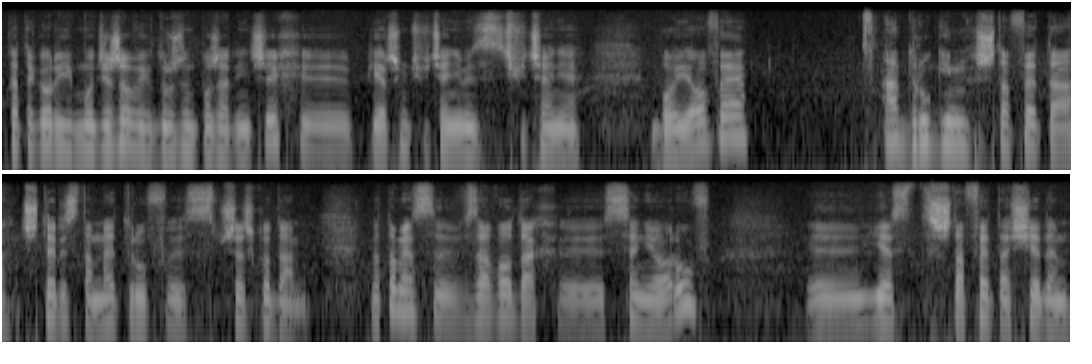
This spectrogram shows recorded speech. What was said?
W kategorii młodzieżowych drużyn pożarniczych y, pierwszym ćwiczeniem jest ćwiczenie bojowe, a drugim sztafeta 400 metrów z przeszkodami. Natomiast w zawodach y, seniorów y, jest sztafeta 7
